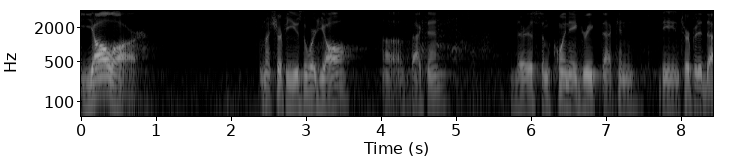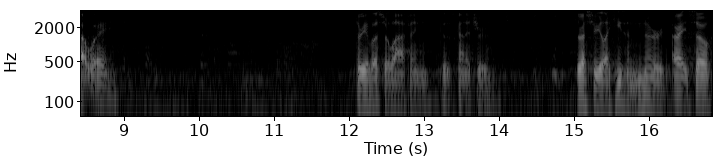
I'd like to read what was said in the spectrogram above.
Y'all are. I'm not sure if he used the word y'all uh, back then. There is some Koine Greek that can be interpreted that way. Three of us are laughing because it's kind of true. The rest of you are like, he's a nerd. All right, so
